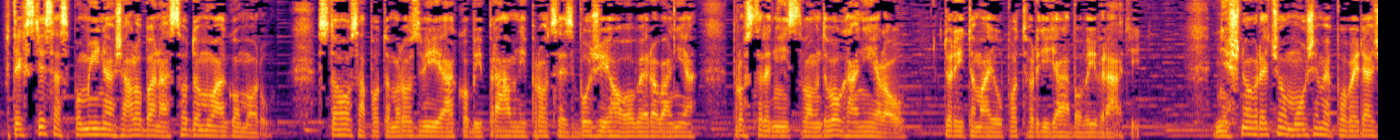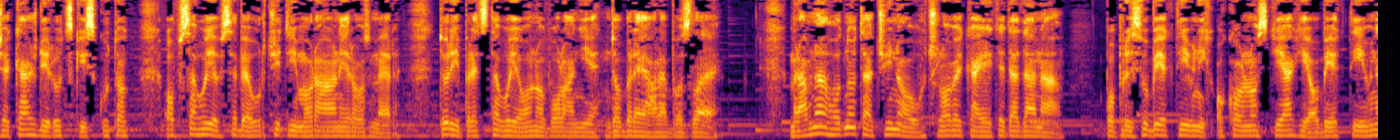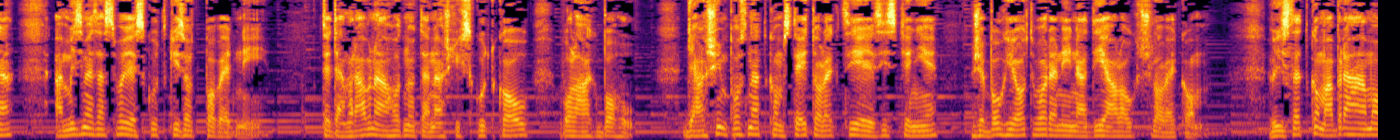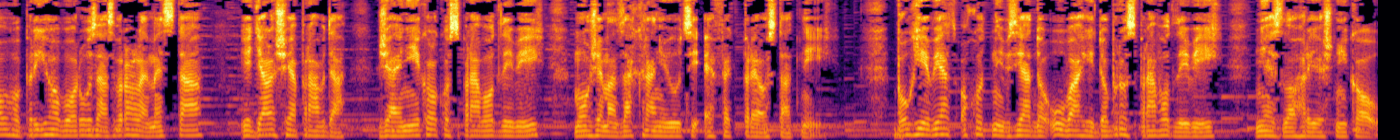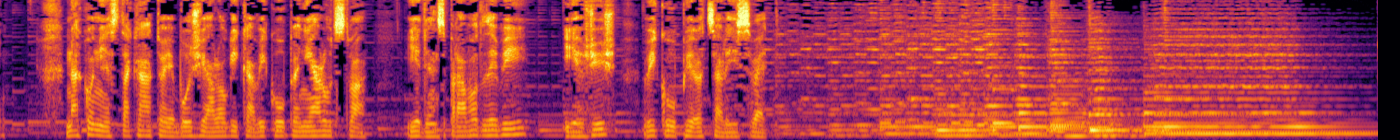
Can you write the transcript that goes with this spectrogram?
V texte sa spomína žaloba na Sodomu a Gomoru. Z toho sa potom rozvíja akoby právny proces Božieho overovania prostredníctvom dvoch anielov, ktorí to majú potvrdiť alebo vyvrátiť. Dnešnou rečou môžeme povedať, že každý ľudský skutok obsahuje v sebe určitý morálny rozmer, ktorý predstavuje ono volanie dobré alebo zlé. Mravná hodnota činov človeka je teda daná, popri subjektívnych okolnostiach je objektívna a my sme za svoje skutky zodpovední. Teda mravná hodnota našich skutkov volá k Bohu. Ďalším poznatkom z tejto lekcie je zistenie, že Boh je otvorený na dialog s človekom. Výsledkom Abrahámovho príhovoru za zvrhlé mestá je ďalšia pravda, že aj niekoľko spravodlivých môže mať zachraňujúci efekt pre ostatných. Boh je viac ochotný vziať do úvahy dobro spravodlivých, než zlo hriešnikov. Nakoniec takáto je Božia logika vykúpenia ľudstva. Jeden spravodlivý, Ježiš, vykúpil celý svet.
